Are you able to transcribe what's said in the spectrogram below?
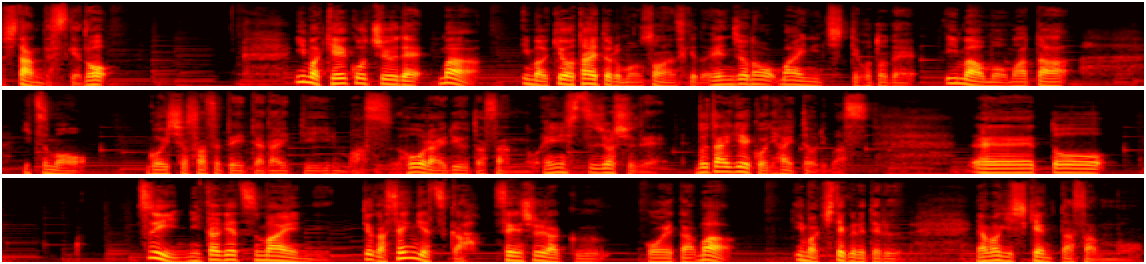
したんですけど、今稽古中で、まあ、今今日タイトルもそうなんですけど、援助の毎日ってことで、今はもうまた、いつもご一緒させていただいています。蓬莱竜太さんの演出助手で舞台稽古に入っております。えっ、と、つい2ヶ月前に、っていうか先月か、千秋楽を終えた、まあ、今来てくれてる山岸健太さんも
